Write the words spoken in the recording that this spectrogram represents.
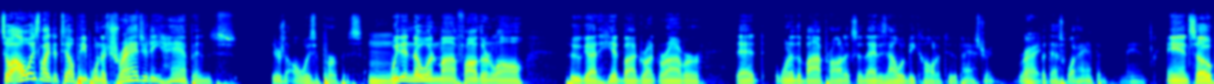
so I always like to tell people when a tragedy happens, there's always a purpose. Mm. We didn't know when my father in law, who got hit by a drunk driver, that one of the byproducts of that is I would be called into the pastorate. right. But that's what happened. Man. And so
